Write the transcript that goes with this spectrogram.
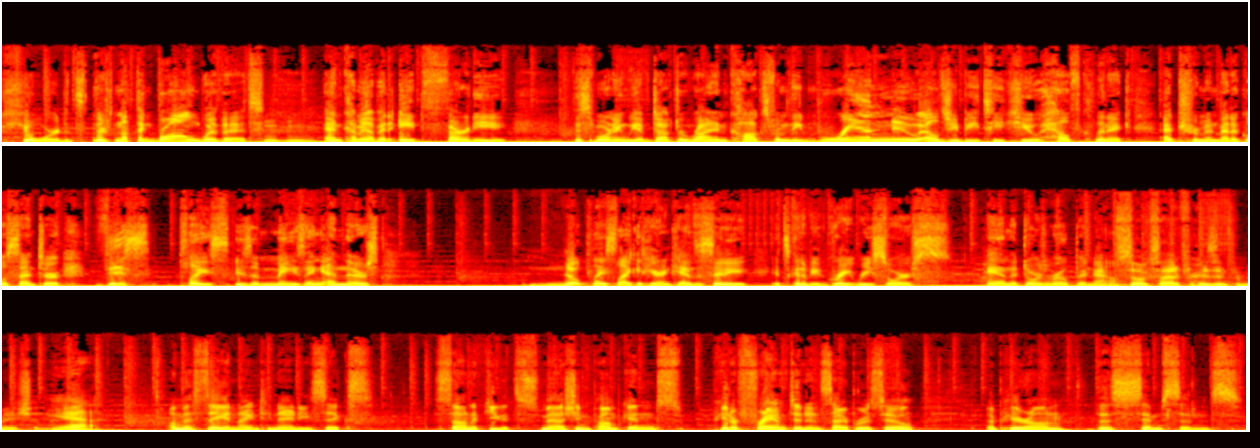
cured. It's, there's nothing wrong with it. And coming up at 8:30, This morning, we have Dr. Ryan Cox from the brand new LGBTQ health clinic at Truman Medical Center. This place is amazing, and there's no place like it here in Kansas City. It's going to be a great resource, and the doors are open now. So excited for his information. Yeah. On this day in 1996, Sonic Youth, Smashing Pumpkins, Peter Frampton, and Cypress Hill appear on The Simpsons.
